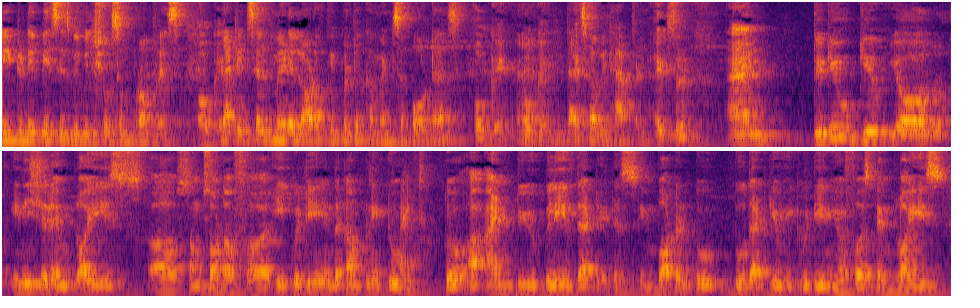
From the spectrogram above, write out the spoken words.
day-to-day basis we will show some progress Okay. that itself made a lot of people to come and support us Okay. Okay. that's how it happened Excellent. And did you give your initial employees uh, some sort of uh, equity in the company to Right. To uh, and do you believe that it is important to do that give equity in your first employees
